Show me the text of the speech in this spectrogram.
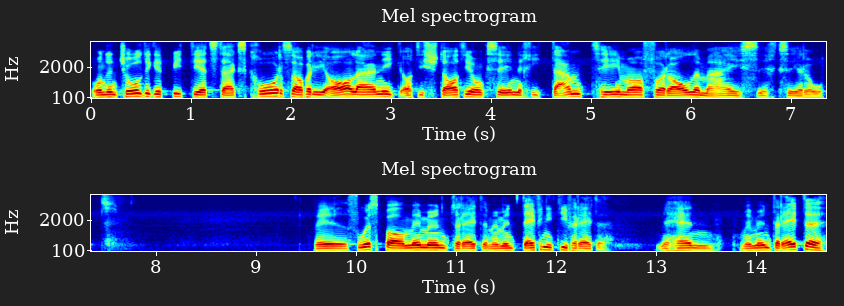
Und entschuldige bitte jetzt den Exkurs, aber in Anlehnung an das Stadion sehe ich in diesem Thema vor allem eins, ich sehe rot. Weil Fußball, wir müssen reden, wir müssen definitiv reden. Wir, haben, wir müssen reden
